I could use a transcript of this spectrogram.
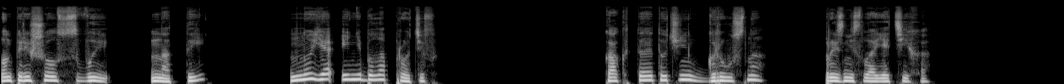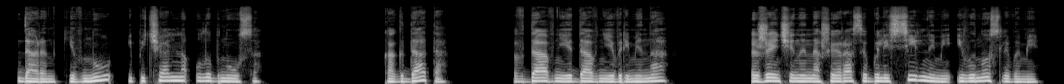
Он перешел с «вы» на «ты», но я и не была против. «Как-то это очень грустно», — произнесла я тихо. Даррен кивнул и печально улыбнулся. Когда-то, в давние-давние времена, женщины нашей расы были сильными и выносливыми,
